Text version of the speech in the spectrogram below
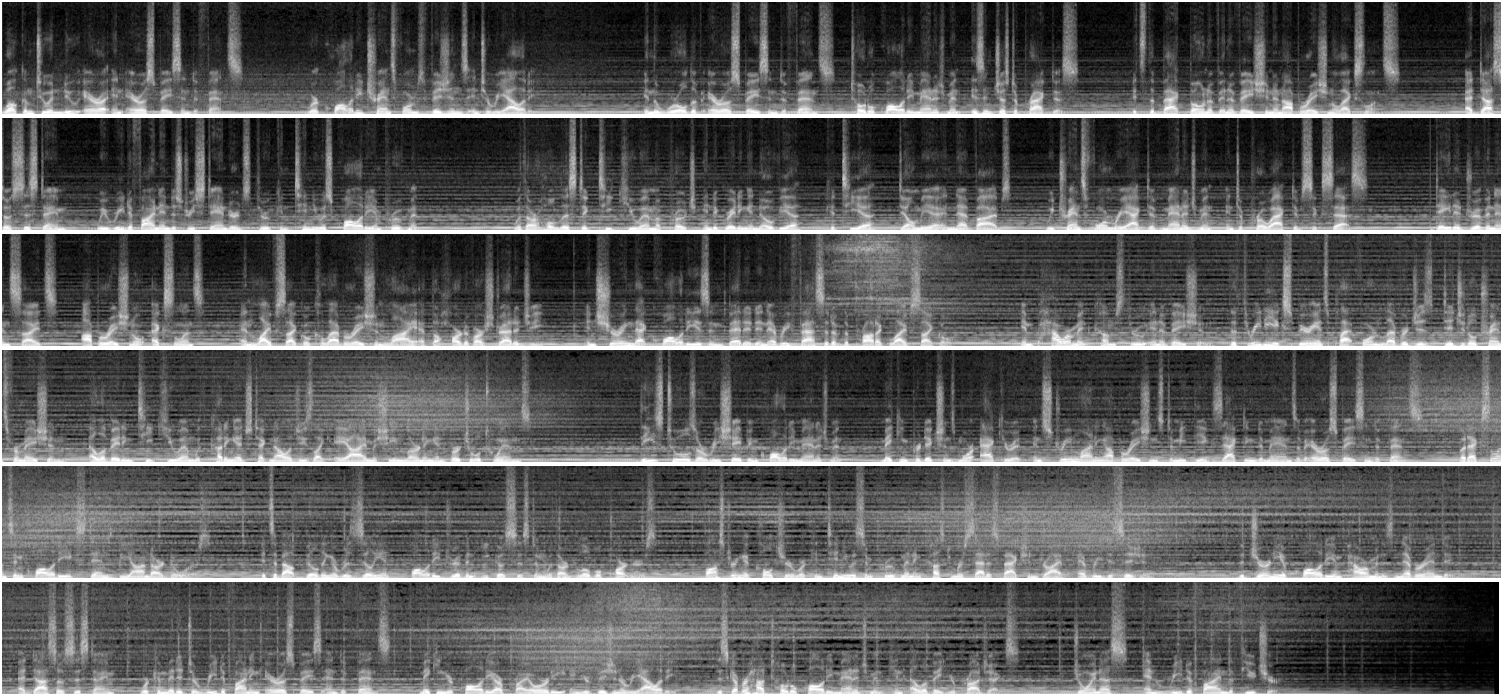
Welcome to a new era in aerospace and defense, where quality transforms visions into reality. In the world of aerospace and defense, total quality management isn't just a practice, it's the backbone of innovation and operational excellence. At Dassault Systèmes, we redefine industry standards through continuous quality improvement. With our holistic TQM approach integrating ENOVIA, CATIA, Delmia, and NetVibes, we transform reactive management into proactive success. Data-driven insights, operational excellence, and lifecycle collaboration lie at the heart of our strategy, ensuring that quality is embedded in every facet of the product lifecycle. Empowerment comes through innovation. The 3D Experience platform leverages digital transformation, elevating TQM with cutting-edge technologies like AI, machine learning, and virtual twins. These tools are reshaping quality management, making predictions more accurate and streamlining operations to meet the exacting demands of aerospace and defense. But excellence in quality extends beyond our doors. It's about building a resilient, quality-driven ecosystem with our global partners, fostering a culture where continuous improvement and customer satisfaction drive every decision. The journey of quality empowerment is never ending. At Dassault Systèmes, we're committed to redefining aerospace and defense, making your quality our priority and your vision a reality. Discover how total quality management can elevate your projects. Join us and redefine the future.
